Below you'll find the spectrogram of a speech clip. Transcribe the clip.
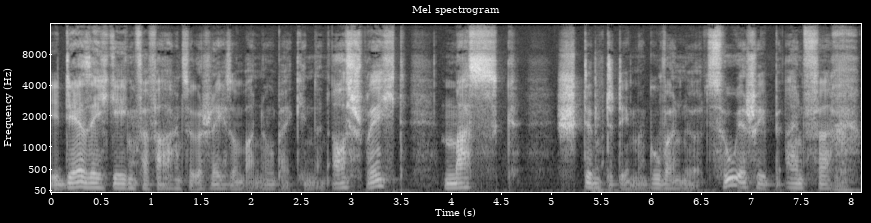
der sich gegen Verfahren zur Geschlechtsumwandlung bei Kindern ausspricht. Musk stimmte dem Gouverneur zu. Er schrieb einfach,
